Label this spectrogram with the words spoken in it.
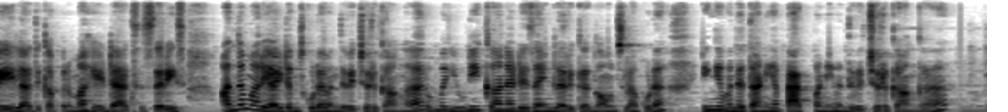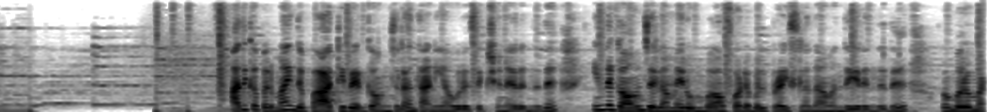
வேல் அதுக்கப்புறமா ஹெட் ஆக்சசரிஸ் அந்த மாதிரி ஐட்டம்ஸ் கூட வந்து வச்சுருக்காங்க. ரொம்ப யூனிக்கான டிசைனில் இருக்க கவுன்ஸ்லாம் கூட இங்கே வந்து தனியாக பேக் பண்ணி வந்து வச்சுருக்காங்க. அதுக்கப்புறமா இந்த பார்ட்டி வேர் கவுன்ஸ் எல்லாம் தனியாக ஒரு செக்ஷன் இருந்தது. இந்த கவுன்ஸ் எல்லாமே ரொம்ப அஃபோர்டபுள் ப்ரைஸில் தான் வந்து இருந்தது. ரொம்ப ரொம்ப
